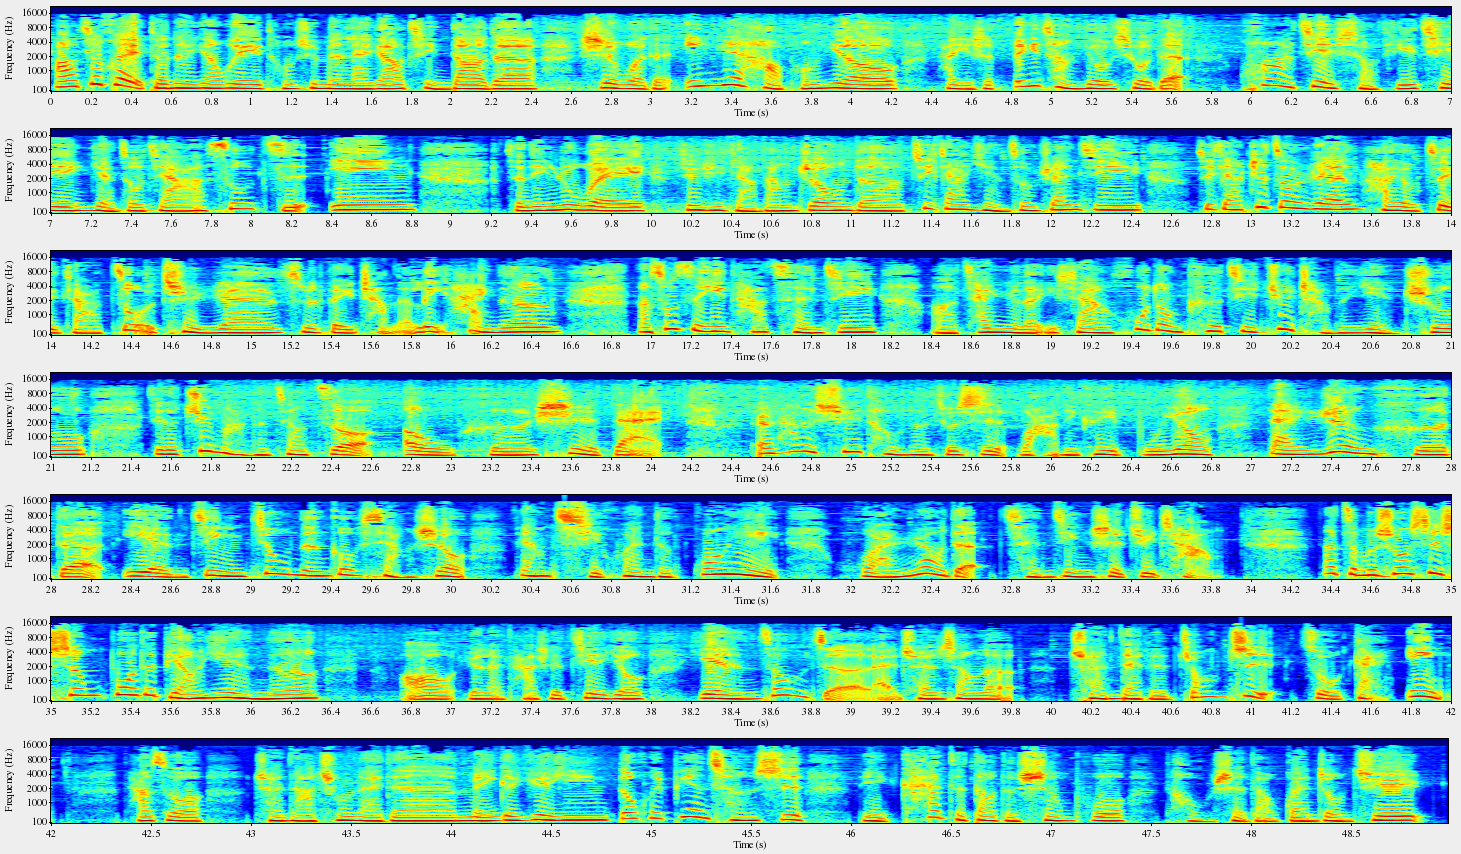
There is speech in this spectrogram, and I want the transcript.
好，这回等等要为同学们来邀请到的是我的音乐好朋友，他也是非常优秀的。跨界小提琴演奏家苏子英，曾经入围金曲奖当中的最佳演奏专辑、最佳制作人，还有最佳作曲人，是不是非常的厉害呢？那苏子英他曾经啊参与了一项互动科技剧场的演出，这个剧码呢叫做《耦合世代》，而它的噱头呢就是哇，你可以不用戴任何的眼镜就能够享受非常奇幻的光影。环绕的沉浸式剧场，那怎么说是声波的表演呢？哦，原来它是借由演奏者来穿上了穿戴的装置做感应，它所传达出来的每一个乐音都会变成是你看得到的声波投射到观众区。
